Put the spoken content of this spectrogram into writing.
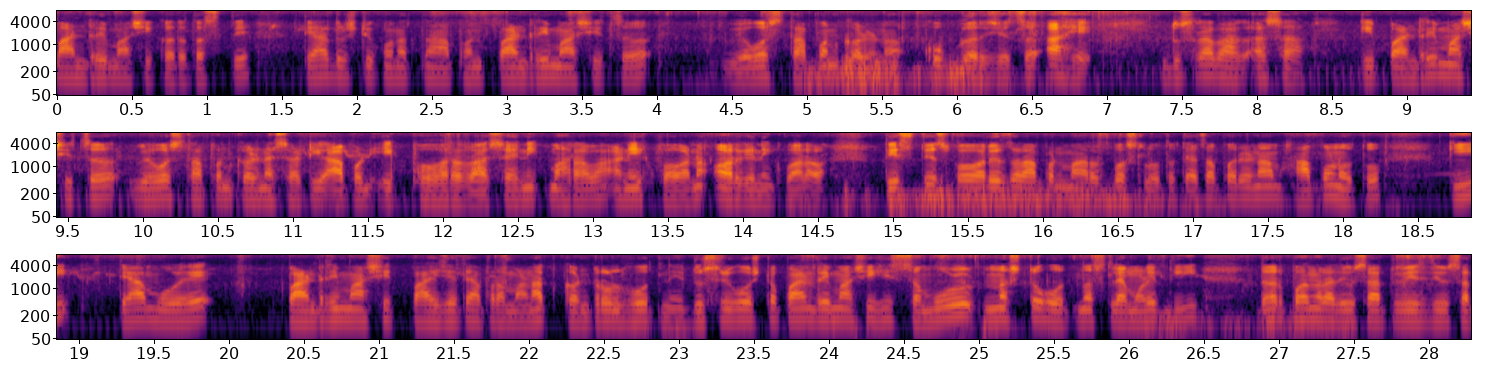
पांढरी माशी करत असते. त्या दृष्टिकोनातनं आपण पांढरी माशीचं व्यवस्थापन करणं खूप गरजेचं आहे. दुसरा भाग असा की पांढरी माशीचं व्यवस्थापन करण्यासाठी आपण एक फवारा रासायनिक मारावा आणि एक फवारा ऑर्गॅनिक मारावा. तेच तेच फवारे जर आपण मारत बसलो तर त्याचा परिणाम हा पण होतो की त्यामुळे पांढरी माशी पाहिजे त्या प्रमाणात कंट्रोल होत नाही. दुसरी गोष्ट पांढरी माशी ही समूळ नष्ट होत नसल्यामुळे ती दर पंधरा दिवसात वीस दिवसात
